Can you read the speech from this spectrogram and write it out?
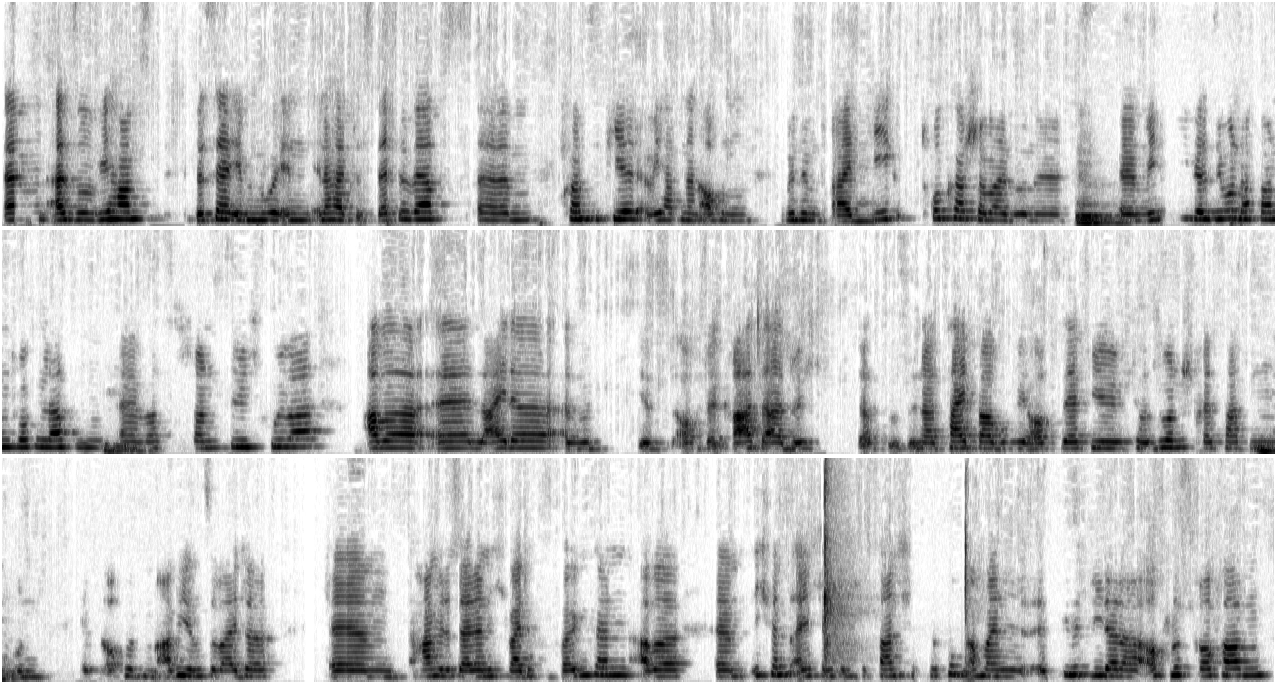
Ähm, also wir haben es bisher eben nur in, innerhalb des Wettbewerbs ähm, konzipiert. Wir hatten dann auch ein, mit einem 3D-Drucker schon mal so eine mhm. äh, Mini-Version davon drucken lassen, mhm. äh, was schon ziemlich cool war. Aber äh, leider, also jetzt auch gerade dadurch, dass es in einer Zeit war, wo wir auch sehr viel Klausurenstress hatten mhm. und jetzt auch mit dem Abi und so weiter, ähm, haben wir das leider nicht weiter verfolgen können. Aber ähm, ich finde es eigentlich ganz interessant. Ich muss mal gucken, ob meine äh, Teammitglieder da auch Lust drauf haben.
